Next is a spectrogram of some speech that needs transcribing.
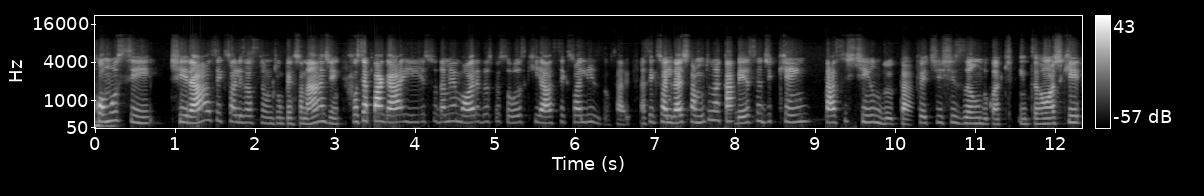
Como se tirar a sexualização de um personagem fosse apagar isso da memória das pessoas que a sexualizam, sabe? A sexualidade está muito na cabeça de quem tá assistindo, tá fetichizando com aquilo. Então, acho que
